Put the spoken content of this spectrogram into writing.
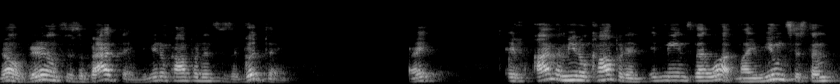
No, virulence is a bad thing. Immunocompetence is a good thing. Right? If I'm immunocompetent, it means that what? My immune system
